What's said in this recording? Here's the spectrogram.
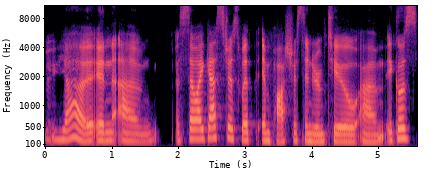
yeah and um so i guess just with imposter syndrome too um it goes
